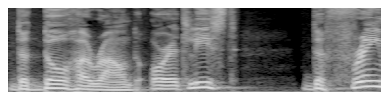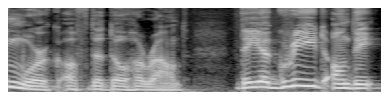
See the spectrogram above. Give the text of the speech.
the Doha round, or at least the framework of the Doha round. They agreed on the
